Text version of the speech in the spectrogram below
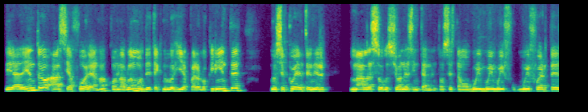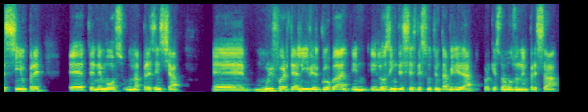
de, adentro hacia afuera, ¿no? Cuando hablamos de tecnología para los clientes, no se puede tener malas soluciones internas. Entonces estamos muy, muy, muy, muy fuertes siempre. Eh, tenemos una presencia eh, muy fuerte a nivel global en, los índices de sustentabilidad, porque somos una empresa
